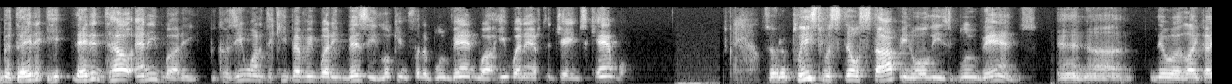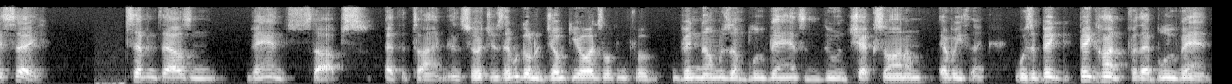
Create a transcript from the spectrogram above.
but they he, they didn't tell anybody because he wanted to keep everybody busy looking for the blue van while he went after James Campbell. So the police were still stopping all these blue vans, and uh, there were, like I say, seven thousand van stops at the time and searches. They were going to junkyards looking for VIN numbers on blue vans and doing checks on them. Everything it was a big big hunt for that blue van,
